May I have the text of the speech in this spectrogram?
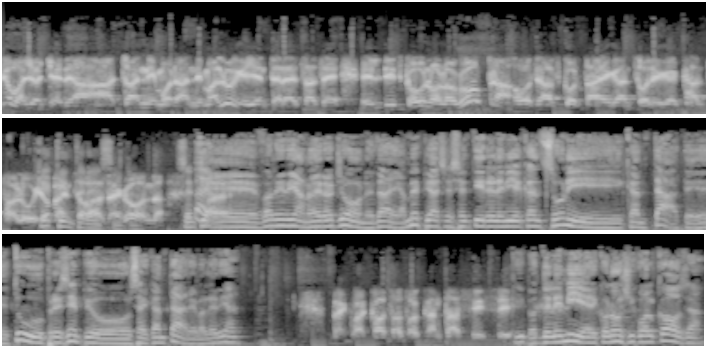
io voglio chiedere a Gianni Morandi, ma a lui che gli interessa se il disco uno lo compra o se ascolta le canzoni che canta lui? Che io ti penso la interessa? seconda. Sentiamo. Beh, Valeriano, hai ragione, dai, a me piace sentire le mie canzoni cantate. Tu, per esempio, sai cantare, Valeriano? Beh, qualcosa so cantare, sì, sì. Tipo delle mie, conosci qualcosa?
